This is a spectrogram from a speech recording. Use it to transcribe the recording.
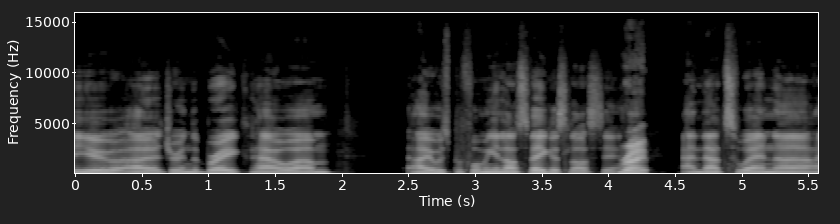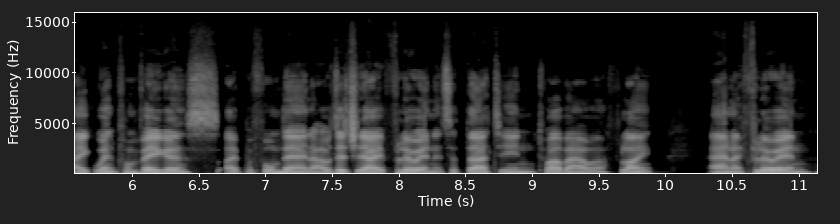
to you uh, during the break how um, I was performing in Las Vegas last year, Right. and that's when uh, I went from Vegas. I performed there. And I was literally I flew in. It's a 13, 12 hour flight, and I flew in.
